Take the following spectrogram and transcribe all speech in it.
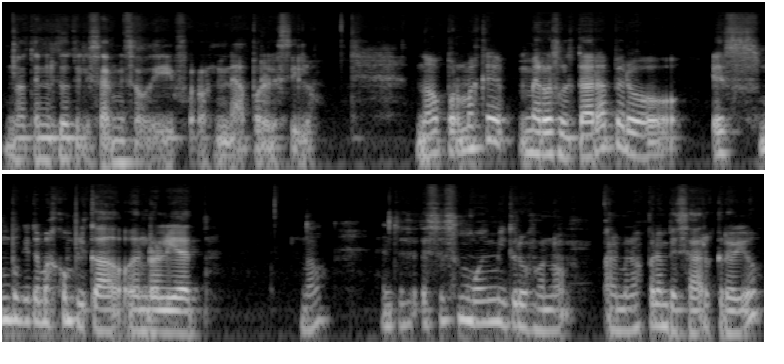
no tener que utilizar mis audífonos ni nada por el estilo. ¿No? Por más que me resultara, pero es un poquito más complicado en realidad, ¿no? Entonces, ese es un buen micrófono, al menos para empezar, creo yo.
